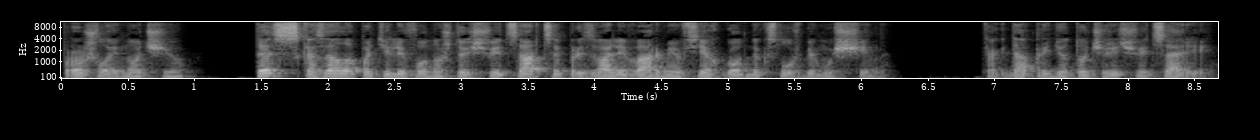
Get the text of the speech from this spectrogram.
Прошлой ночью Тесс сказала по телефону, что швейцарцы призвали в армию всех годных к службе мужчин. Когда придет очередь Швейцарии?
